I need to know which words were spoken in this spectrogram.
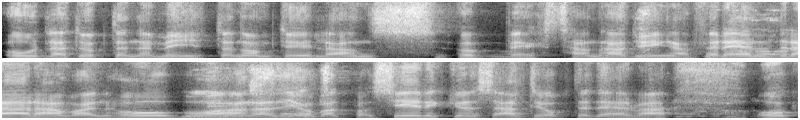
odlat upp den där myten om Dylans uppväxt. Han hade ju inga föräldrar, han var en hobo, han hade jobbat på cirkus, alltihop det där. Va? Och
